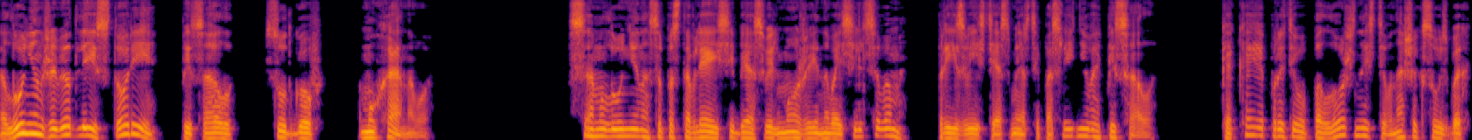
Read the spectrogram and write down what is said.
Лунин живет для истории, писал Судгов Муханову. Сам Лунин, сопоставляя себя с вельможей Новосильцевым, при известии о смерти последнего, писал «Какая противоположность в наших судьбах?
